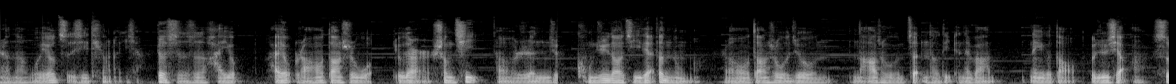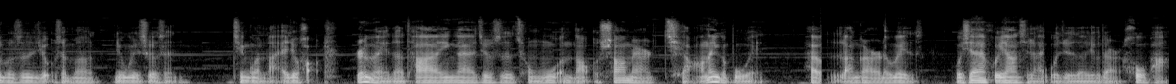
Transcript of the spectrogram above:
上呢，我又仔细听了一下，确实是还有还有。然后当时我有点生气，然后人就。恐惧到极点，愤怒嘛。然后当时我就拿出枕头底下那把那个刀，我就想是不是有什么牛鬼蛇神，尽管来就好了。认为的他应该就是从我脑上面墙那个部位，还有栏杆的位置。我现在回想起来，我觉得有点后怕，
